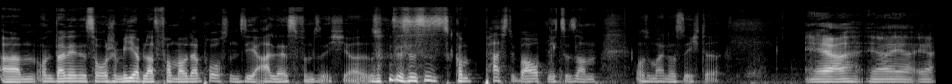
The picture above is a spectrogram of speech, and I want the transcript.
Ähm, und dann in den Social Media Plattformen, aber da posten sie alles von sich, ja. Also, das ist, das kommt, passt überhaupt nicht zusammen, aus meiner Sicht. Ja, ja, ja, ja.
